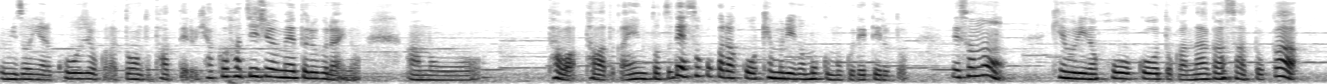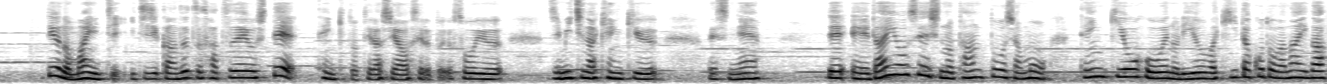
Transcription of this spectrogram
海沿いにある工場からドンと立ってる180メートルぐらいの、あのー、タワー、タワーとか煙突で、そこからこう煙がもくもく出てると。で、その煙の方向とか長さとかっていうのを毎日1時間ずつ撮影をして天気と照らし合わせるという、そういう地道な研究ですね。で、えー、大陽製紙の担当者も天気予報への利用は聞いたことがないが、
